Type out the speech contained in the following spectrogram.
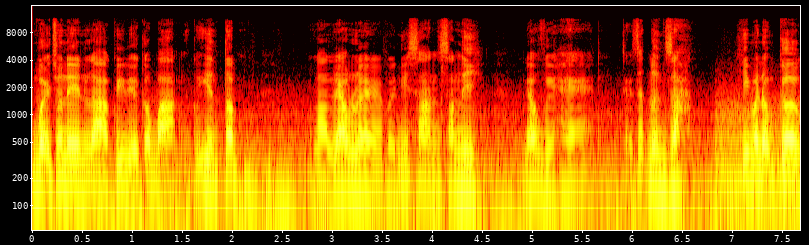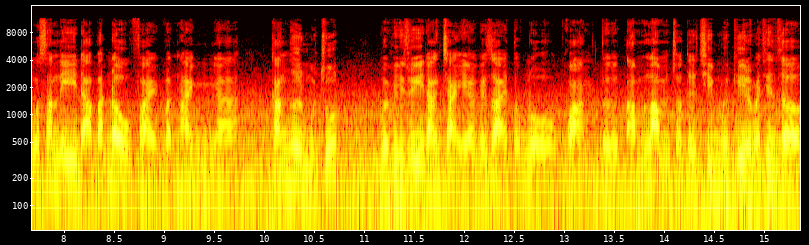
Vậy cho nên là quý vị và các bạn cứ yên tâm là leo lề với Nissan Sunny. Leo vỉa hè thì sẽ rất đơn giản. Khi mà động cơ của Sunny đã bắt đầu phải vận hành à, căng hơn một chút bởi vì Duy đang chạy ở cái giải tốc độ khoảng từ 85 cho tới 90 km/h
